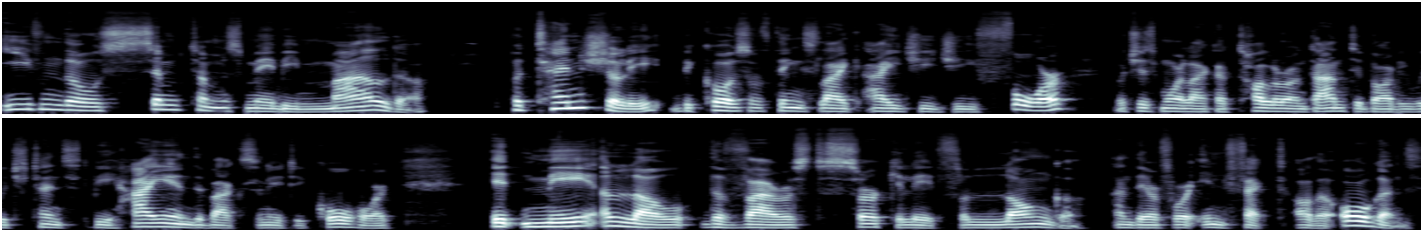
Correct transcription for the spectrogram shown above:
even though symptoms may be milder, potentially because of things like IgG4, which is more like a tolerant antibody, which tends to be high in the vaccinated cohort, it may allow the virus to circulate for longer and therefore infect other organs.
